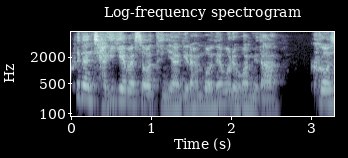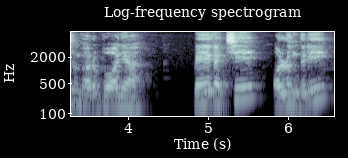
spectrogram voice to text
흔한 자기개발서 같은 이야기를 한번 해보려고 합니다. 그것은 바로 뭐하냐? 매일같이 언론들이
